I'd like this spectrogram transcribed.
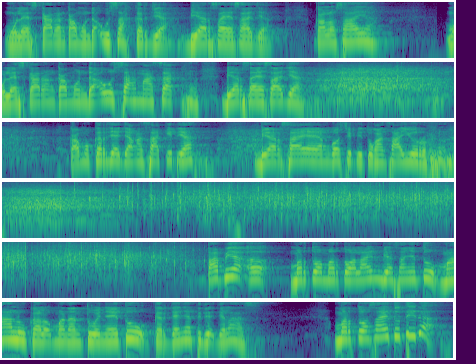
Mulai sekarang kamu ndak usah kerja, biar saya saja. Kalau saya, mulai sekarang kamu ndak usah masak, biar saya saja. Kamu kerja jangan sakit ya. Biar saya yang gosip hitungan sayur. Tapi ya uh, mertua-mertua lain biasanya tuh malu kalau menantunya itu kerjanya tidak jelas. Mertua saya itu tidak.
